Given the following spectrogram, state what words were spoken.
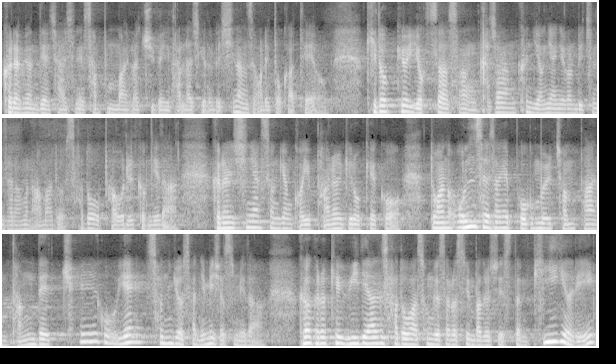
그러면 내 자신의 삶뿐만 아니라 주변이 달라지게 되는데 신앙생활이 똑같아요. 기독교 역사상 가장 큰 영향력을 미친 사람은 아마도 사도 바울일 겁니다. 그는 신약 성경 거의 반을 기록했고 또한 온 세상에 복음을 전파한 당대 최고의 선교사님이셨습니다. 그가 그렇게 위대한 사도와 선교사로 쓰임 받을 수 있었던 비결이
